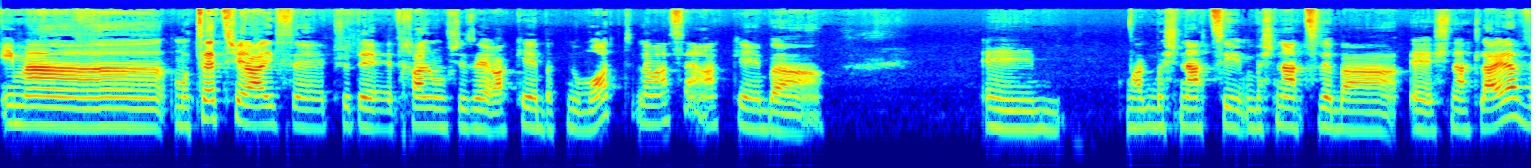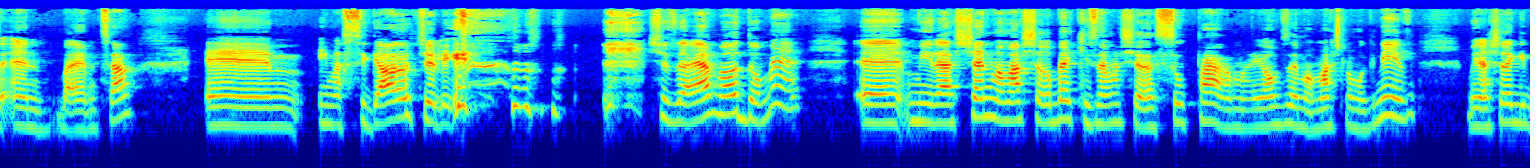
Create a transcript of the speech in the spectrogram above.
עם המוצץ של אייס אה, פשוט אה, התחלנו שזה רק אה, בתנומות למעשה, רק ב... אמ, רק בשנצים, בשנץ ובשנת לילה ואין באמצע. אמ, עם הסיגריות שלי, שזה היה מאוד דומה, מלעשן ממש הרבה, כי זה מה שעשו פעם, היום זה ממש לא מגניב, מלעשן נגיד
